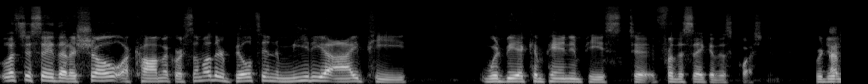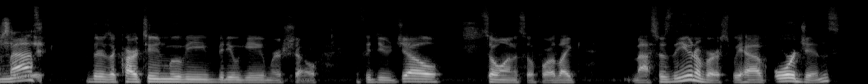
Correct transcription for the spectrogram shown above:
let's just say that a show, a comic, or some other built-in media IP would be a companion piece to for the sake of this question. If we're doing Absolutely. Mask, there's a cartoon, movie, video game, or show. If we do Joe, so on and so forth. Like Masters of the Universe, we have Origins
